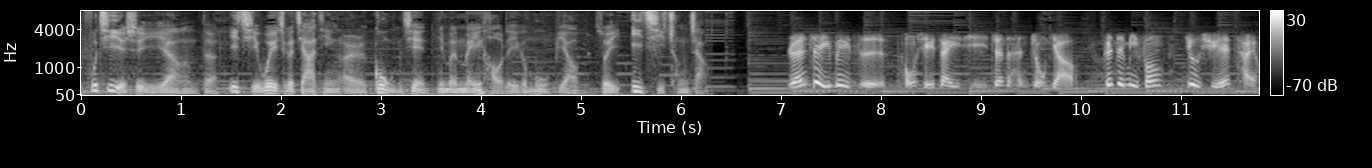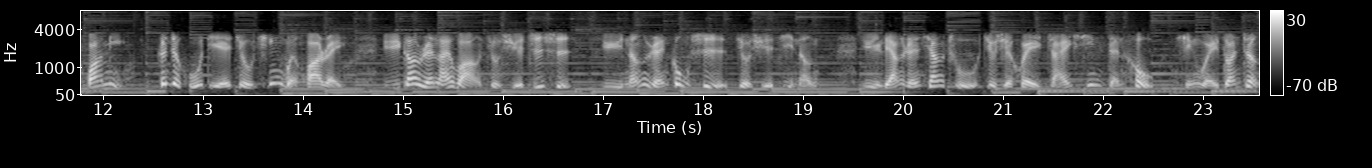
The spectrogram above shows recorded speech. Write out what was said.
夫妻也是一一样的，一起为这个家庭而共建你们美好的一个目标，所以一起成长。人这一辈子，同谁在一起真的很重要。跟着蜜蜂就学采花蜜，跟着蝴蝶就亲吻花蕊，与高人来往就学知识，与能人共事就学技能，与良人相处就学会宅心仁厚，行为端正。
